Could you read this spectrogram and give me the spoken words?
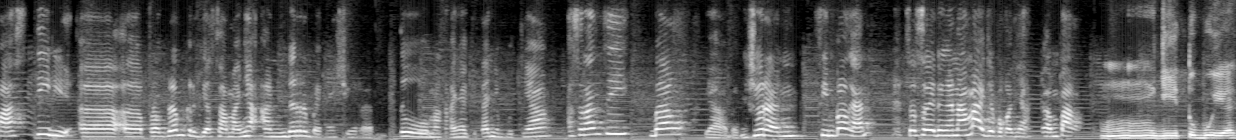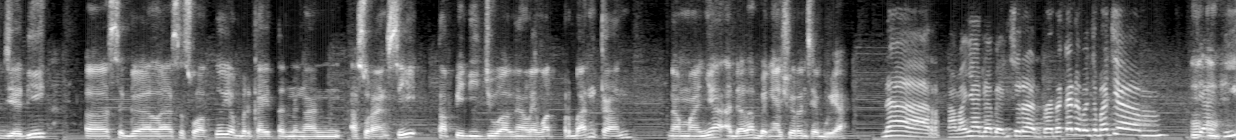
pasti di eh, eh, program kerjasamanya under bank insurance. Tuh makanya kita nyebutnya asuransi, bank, ya bank insurance. Simple kan? Sesuai dengan nama aja pokoknya, gampang. Hmm, gitu Bu ya. Jadi eh, segala sesuatu yang berkaitan dengan asuransi tapi dijualnya lewat perbankan namanya adalah bank assurance ya Bu ya. Benar, namanya ada bank insurance. Produknya ada macam-macam. Jadi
